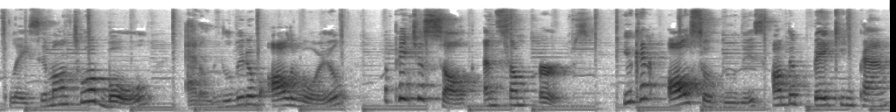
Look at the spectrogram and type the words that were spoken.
Place them onto a bowl, add a little bit of olive oil, pinch of salt, and some herbs. You can also do this on the baking pan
